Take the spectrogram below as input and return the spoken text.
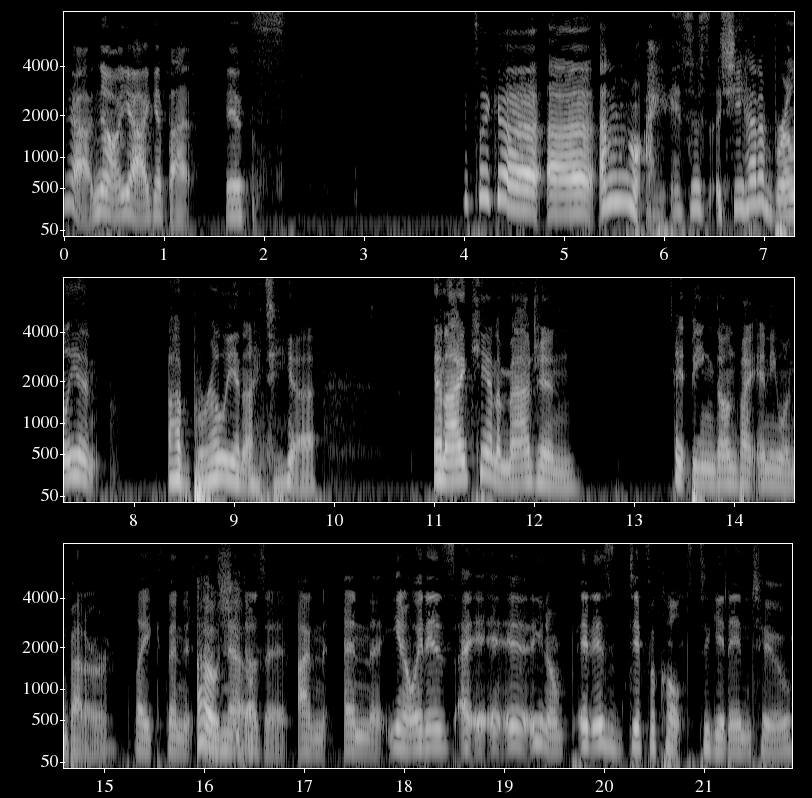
Yeah, no, yeah, I get that. It's it's like a uh I don't know, I it's just she had a brilliant a brilliant idea. And I can't imagine it being done by anyone better like than, oh, she no. does it. And and you know it is it, it, you know it is difficult to get into.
